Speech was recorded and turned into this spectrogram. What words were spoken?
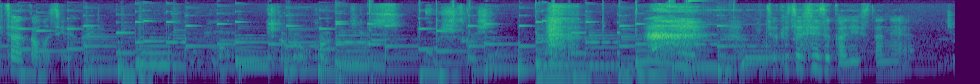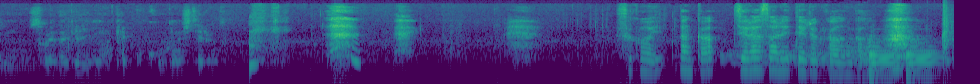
れちゃうかもしれない。めちゃくちゃ静かでしたねじゃもそれだけで今結構興奮してるんです、すごいなんかじらされてる感が。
